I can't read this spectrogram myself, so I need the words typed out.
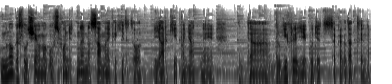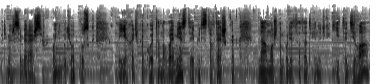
много случаев могу вспомнить, но, наверное, самые какие-то вот яркие, понятные для других людей будет, когда ты, например, собираешься в какой-нибудь отпуск, поехать в какое-то новое место и представляешь, как, да, можно будет отодвинуть какие-то дела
